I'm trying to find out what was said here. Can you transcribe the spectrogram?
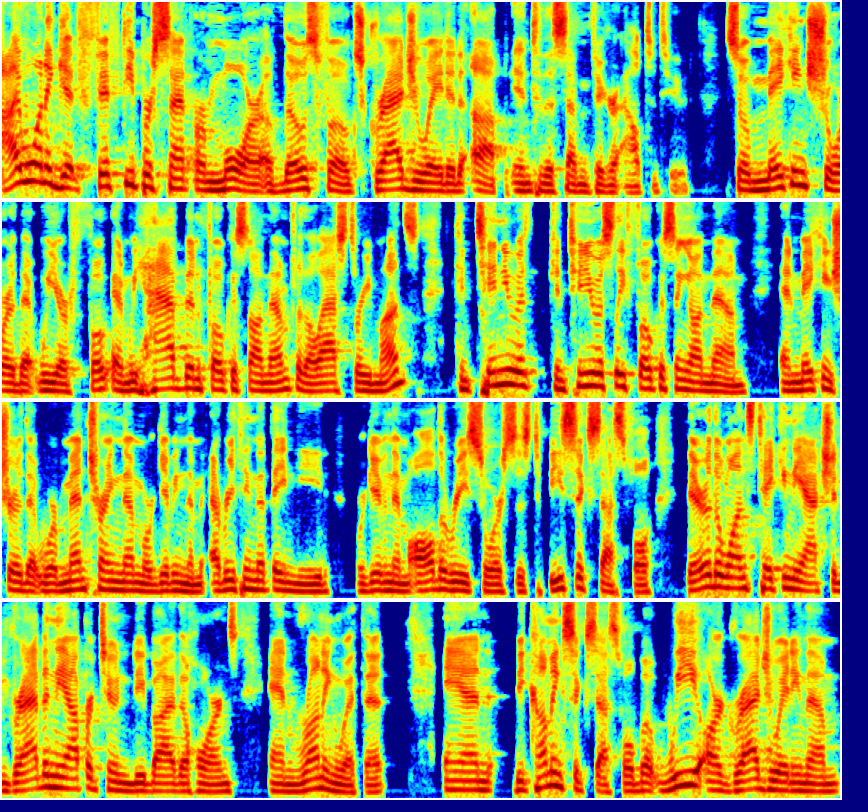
I want to get 50% or more of those folks graduated up into the seven figure altitude. So making sure that we are, fo- and we have been focused on them for the last three months, continuous, continuously focusing on them and making sure that we're mentoring them, we're giving them everything that they need, we're giving them all the resources to be successful. They're the ones taking the action, grabbing the opportunity by the horns and running with it and becoming successful. But we are graduating them,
